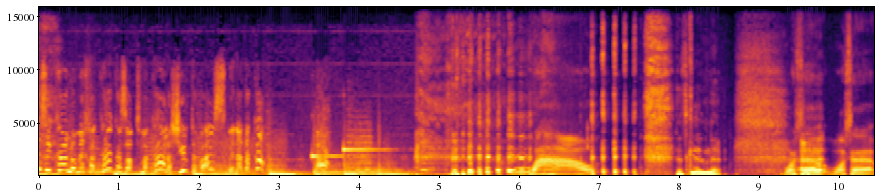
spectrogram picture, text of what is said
המוזיקה לא מחכה כזאת מכה לשיר את הוואלס בן הדקה. Wow. It's good, isn't it? What a what a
